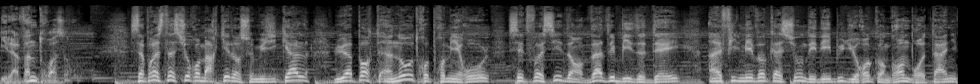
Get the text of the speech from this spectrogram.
il a 23 ans. Sa prestation remarquée dans ce musical lui apporte un autre premier rôle, cette fois-ci dans That'll Be the Day, un film évocation des débuts du rock en Grande-Bretagne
